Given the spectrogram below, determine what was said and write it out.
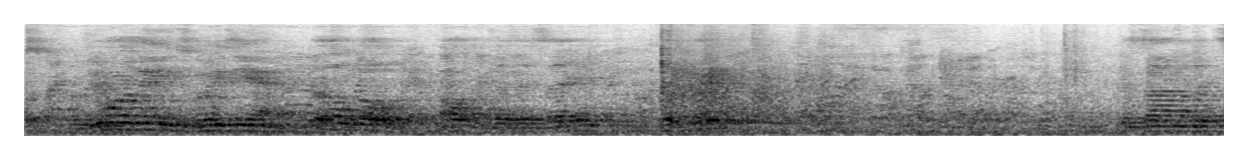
From New Orleans, Louisiana, Bill Gold, does that say? This time I'd like to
